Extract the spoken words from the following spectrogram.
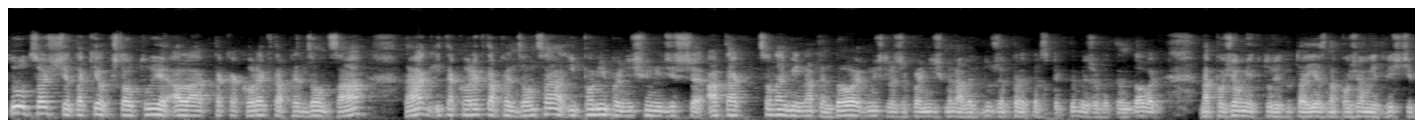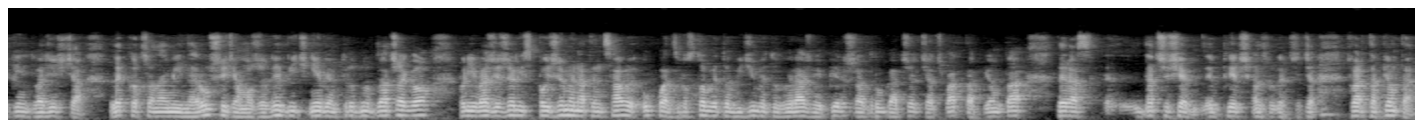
tu coś się takiego kształtuje, ala taka korekta pędząca, tak? I ta korekta pędząca i po niej powinniśmy mieć jeszcze atak co najmniej na ten dołek. Myślę, że powinniśmy nawet duże perspektywy, żeby ten dołek na poziomie, który tutaj jest na poziomie 205-20 lekko co najmniej naruszyć, a może wybić. Nie wiem, trudno dlaczego, ponieważ jeżeli spojrzymy na ten cały układ wzrostowy, to widzimy tu wyraźnie pierwsza, druga, trzecia, czwarta, piąta. Teraz, e, znaczy się e, pierwsza, druga, trzecia, czwarta, piąta.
